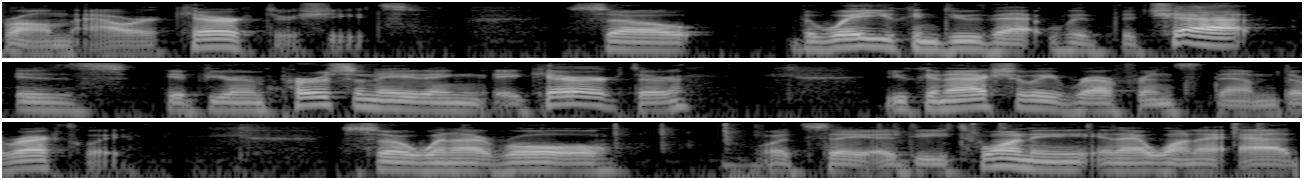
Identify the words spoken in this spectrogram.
from our character sheets. So the way you can do that with the chat is if you're impersonating a character, you can actually reference them directly. So when I roll, let's say a d20, and I want to add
